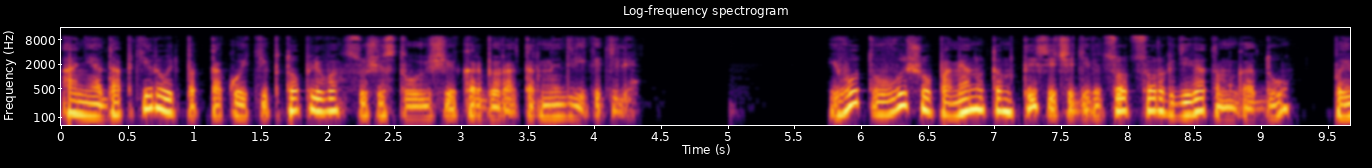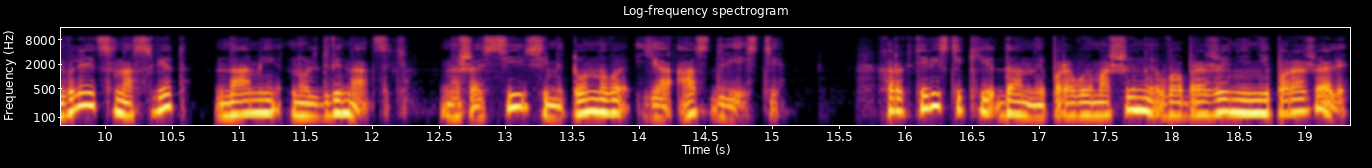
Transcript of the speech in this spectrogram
а не адаптировать под такой тип топлива существующие карбюраторные двигатели. И вот в вышеупомянутом 1949 году появляется на свет НАМИ-012 на шасси 7-тонного ЯАС-200. Характеристики данной паровой машины воображение не поражали,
